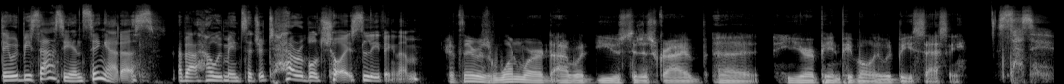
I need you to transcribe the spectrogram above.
they would be sassy and sing at us about how we made such a terrible choice leaving them. If there was one word I would use to describe uh, European people, it would be sassy. Sassy.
